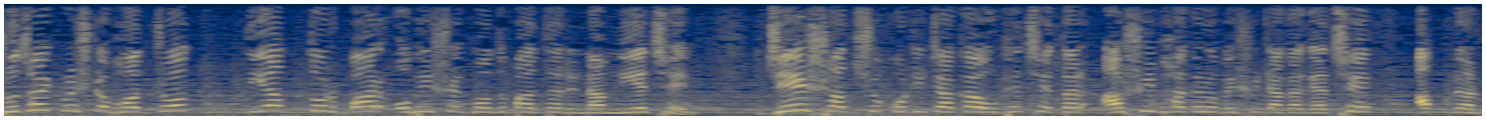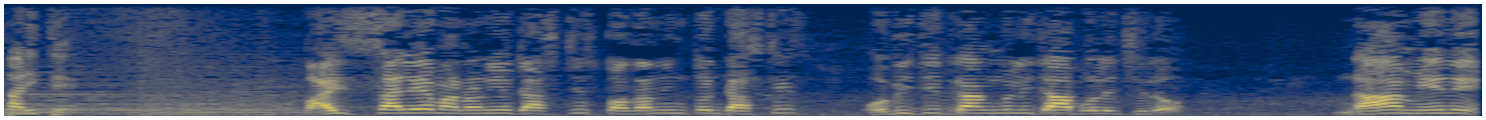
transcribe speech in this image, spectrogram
সুজয় কৃষ্ণ ভদ্র তিয়াত্তর বার অভিষেক বন্দ্যোপাধ্যায়ের নাম নিয়েছেন। যে সাতশো কোটি টাকা উঠেছে তার আশি ভাগেরও বেশি টাকা গেছে আপনার বাড়িতে। বাইশ সালে মাননীয় জাস্টিস তদানীন্তন জাস্টিস অভিজিৎ গাঙ্গুলি যা বলেছিল না মেনে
